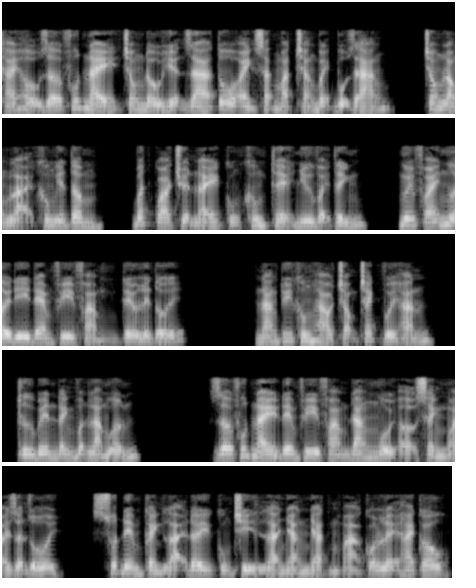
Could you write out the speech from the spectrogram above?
Thái hậu giờ phút này trong đầu hiện ra tô ảnh sắc mặt trắng bệnh bộ dáng, trong lòng lại không yên tâm, bất quá chuyện này cũng không thể như vậy tính, ngươi phái người đi đem phi phàm kêu lên tới. Nàng tuy không hảo trọng trách với hắn, từ bên đánh vẫn là muốn. Giờ phút này đêm phi phàm đang ngồi ở sảnh ngoài giận dỗi, suốt đêm cảnh lại đây cũng chỉ là nhàn nhạt mà có lệ hai câu.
